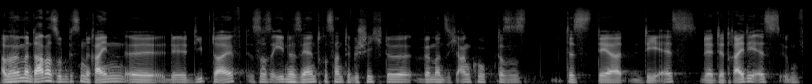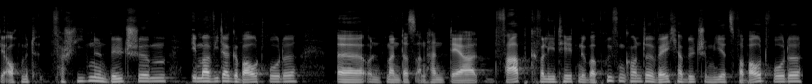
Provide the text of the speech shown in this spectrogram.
Aber wenn man da mal so ein bisschen rein äh, deep dived, ist das eh eine sehr interessante Geschichte, wenn man sich anguckt, dass es dass der DS, der, der 3DS irgendwie auch mit verschiedenen Bildschirmen immer wieder gebaut wurde äh, und man das anhand der Farbqualitäten überprüfen konnte, welcher Bildschirm hier jetzt verbaut wurde.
